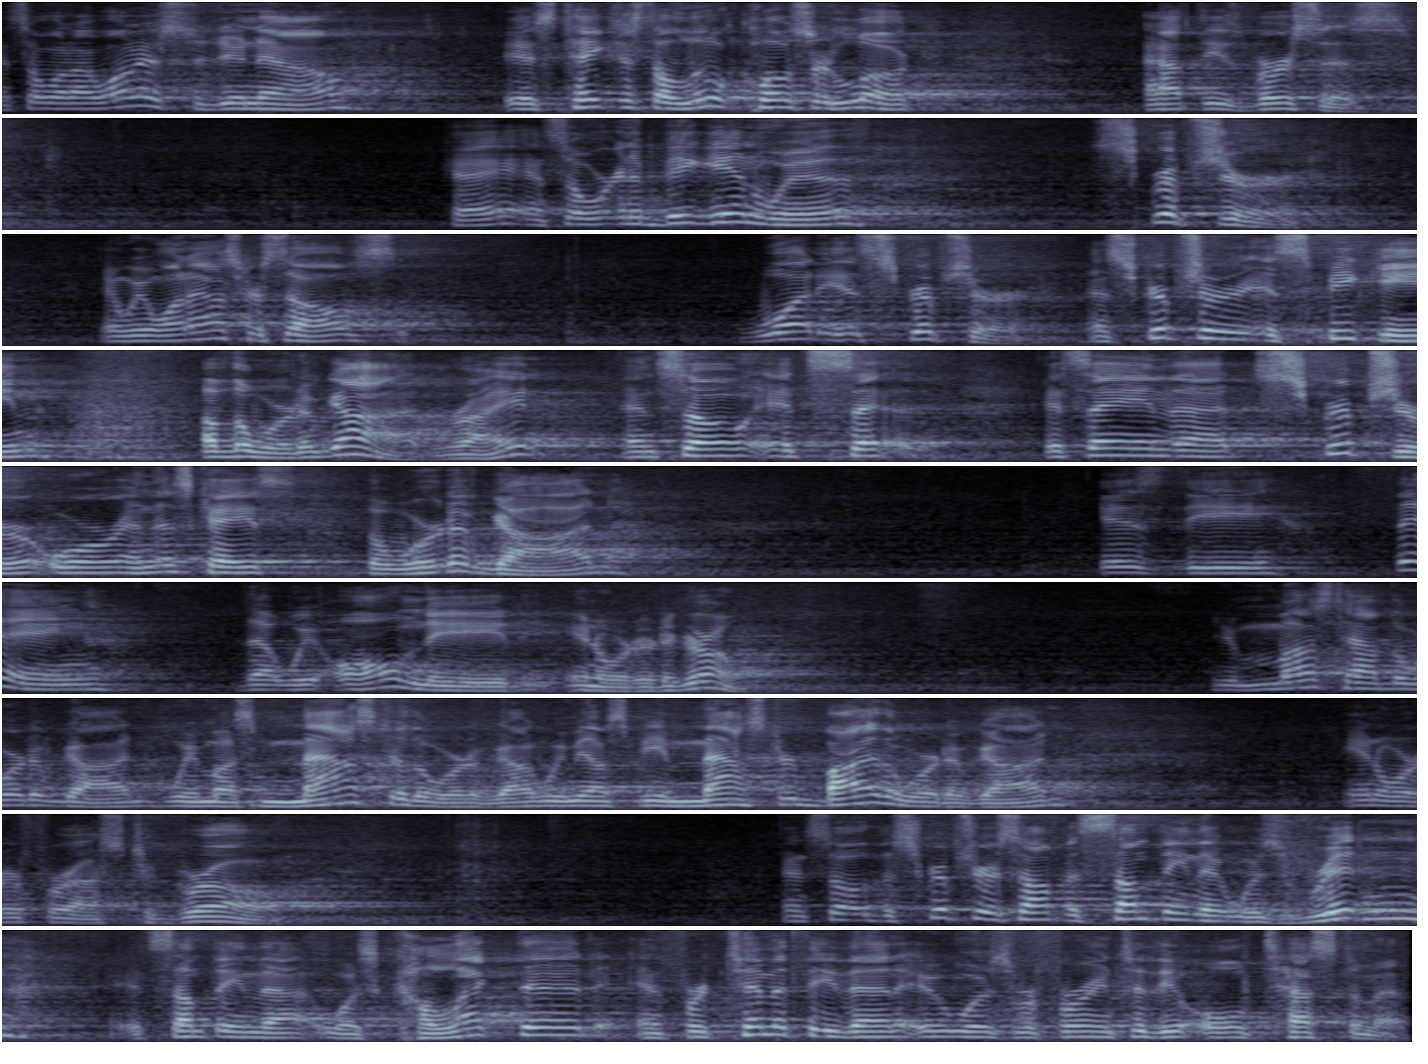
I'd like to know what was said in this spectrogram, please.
And so, what I want us to do now is take just a little closer look at these verses. Okay, and so we're going to begin with Scripture. And we want to ask ourselves, what is Scripture? And Scripture is speaking of the Word of God, right? And so it's, it's saying that Scripture, or in this case, the Word of God, is the thing that we all need in order to grow. You must have the Word of God. We must master the Word of God. We must be mastered by the Word of God in order for us to grow. And so the Scripture itself is something that was written, it's something that was collected, and for Timothy, then, it was referring to the Old Testament.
